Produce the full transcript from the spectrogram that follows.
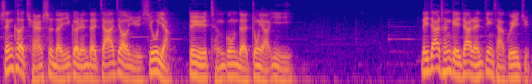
深刻诠释了一个人的家教与修养对于成功的重要意义。李嘉诚给家人定下规矩：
